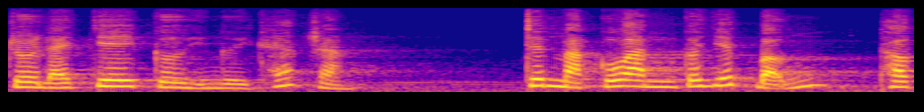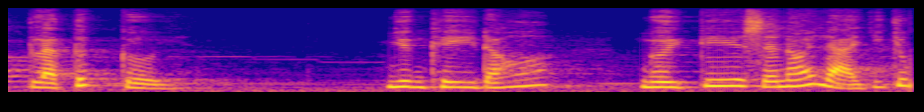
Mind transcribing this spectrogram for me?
rồi lại chê cười người khác rằng trên mặt của anh có vết bẩn, thật là tức cười. Nhưng khi đó, người kia sẽ nói lại với chúng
